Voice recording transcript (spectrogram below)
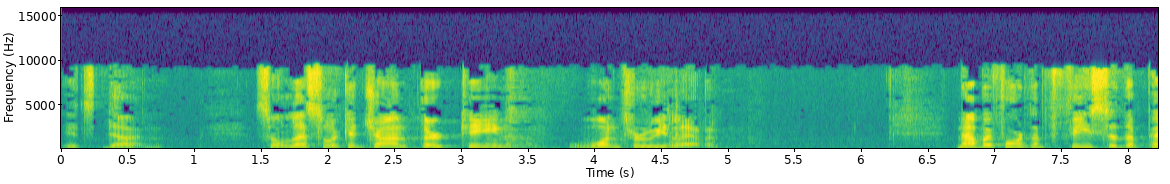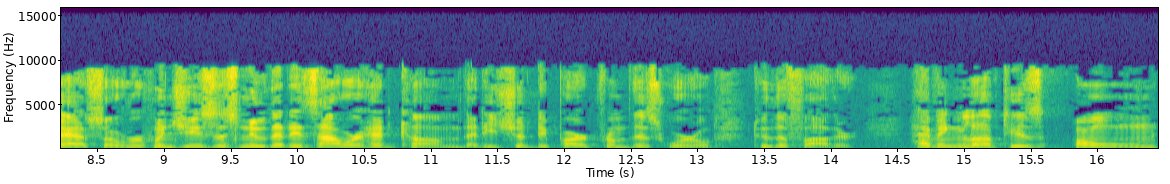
It's done. So let's look at John 13, 1 through 11. Now, before the feast of the Passover, when Jesus knew that his hour had come, that he should depart from this world to the Father, having loved his own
